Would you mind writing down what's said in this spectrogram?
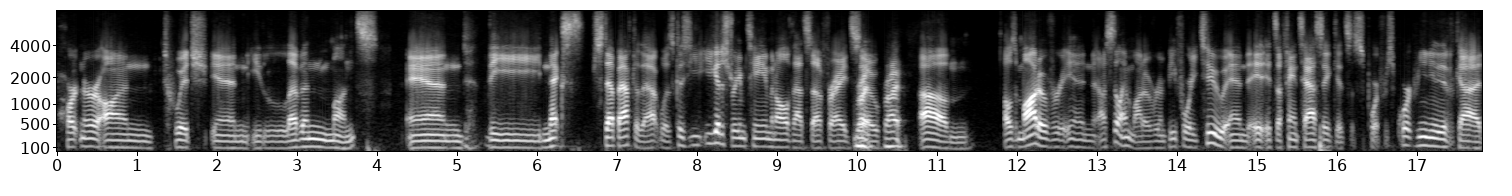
partner on Twitch in 11 months, and the next step after that was because you, you get a stream team and all of that stuff, right? So right, right. um, I was a mod over in, I still am a mod over in B42, and it, it's a fantastic, it's a support for support community. They've got,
